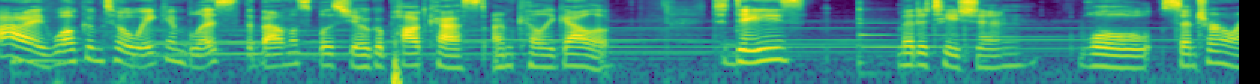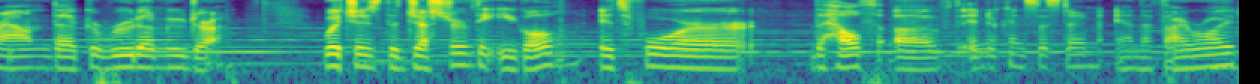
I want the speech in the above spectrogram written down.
Hi, welcome to Awaken Bliss, the Boundless Bliss Yoga podcast. I'm Kelly Gallup. Today's meditation will center around the Garuda Mudra, which is the gesture of the eagle. It's for the health of the endocrine system and the thyroid.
